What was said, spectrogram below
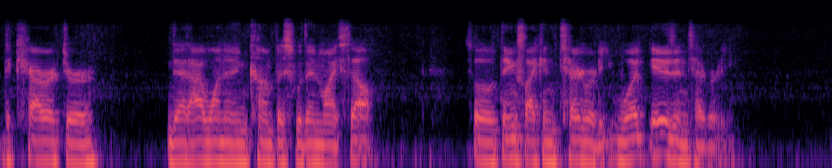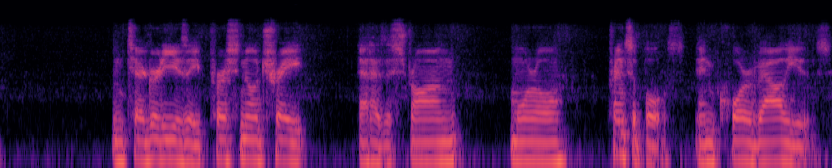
the character that I want to encompass within myself. So things like integrity. What is integrity? Integrity is a personal trait that has a strong moral principles and core values,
